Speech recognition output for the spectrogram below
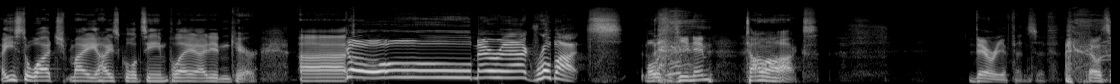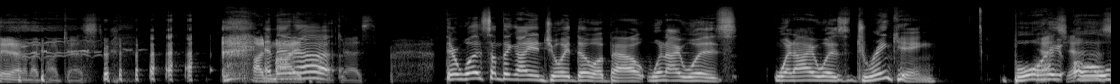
I used to watch my high school team play. I didn't care. Uh, Go Merrimack Robots. What was the team name? Tomahawks. Very offensive. Don't say that on my podcast. on And my then, uh, podcast. There was something I enjoyed though about when I was when I was drinking. Boy, Yes, oh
